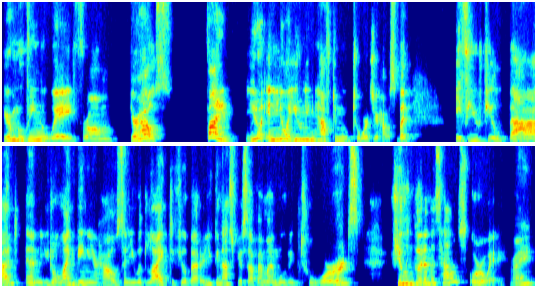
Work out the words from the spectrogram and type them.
You're moving away from your house. Fine. You don't, and you know what? You don't even have to move towards your house. But if you feel bad and you don't like being in your house and you would like to feel better, you can ask yourself, Am I moving towards feeling good in this house or away, right?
